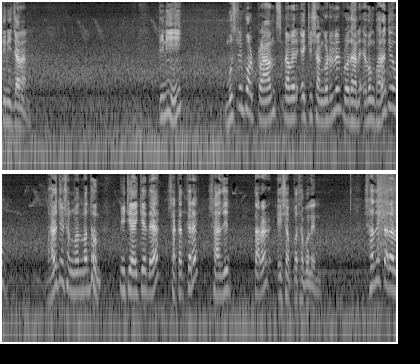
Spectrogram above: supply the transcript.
তিনি জানান। তিনি মুসলিম ফর ট্রাম্পস নামের একটি সংগঠনের প্রধান এবং ভারতীয় ভারতীয় সংবাদ মাধ্যম পিটিআইকে দেয়া সাক্ষাৎকারে সাজিদ তারার এসব কথা বলেন। সাজিদ তারার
